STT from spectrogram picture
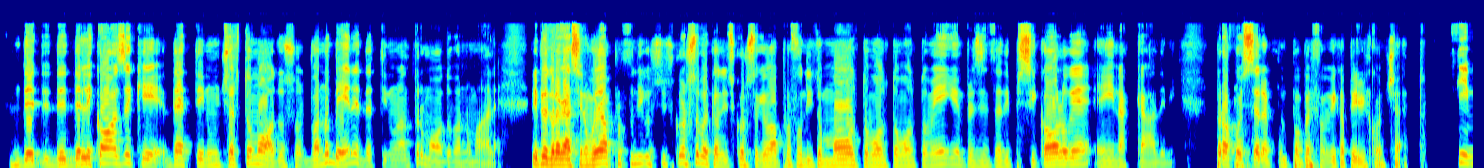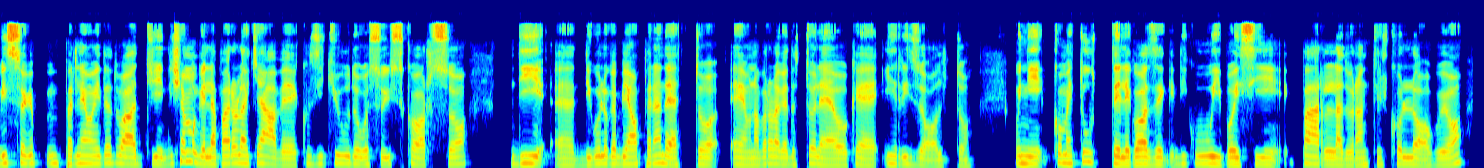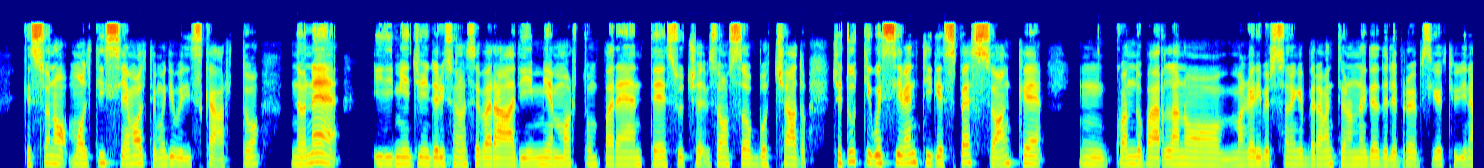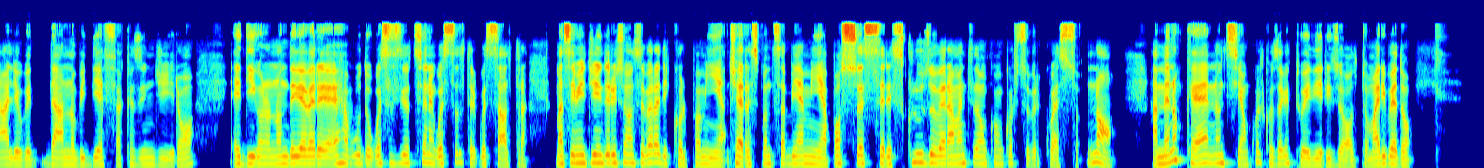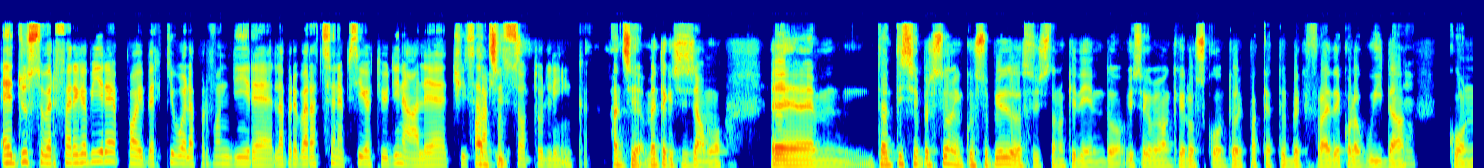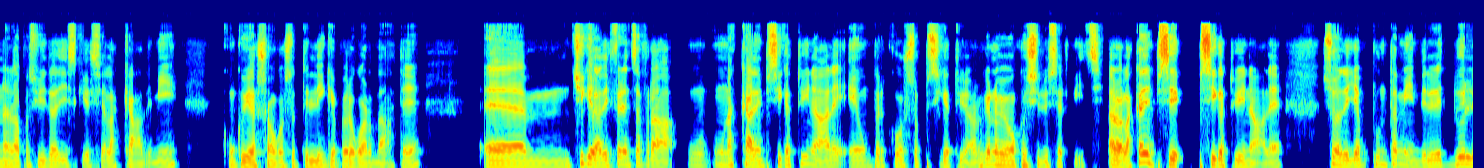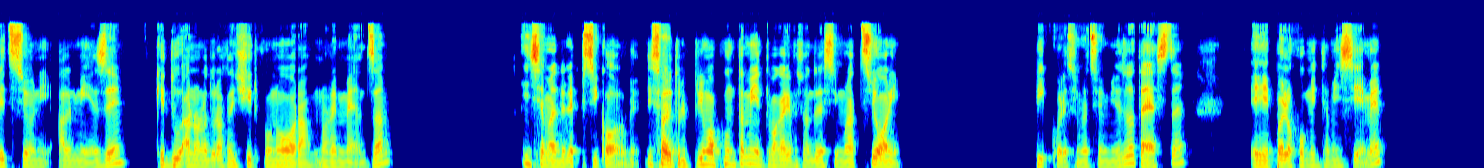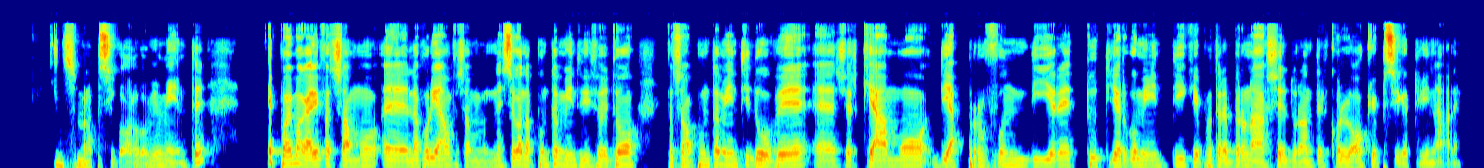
de- de- delle cose che dette in un certo modo so- vanno bene, dette in un altro modo vanno male. Ripeto ragazzi, non vogliamo approfondire questo discorso perché è un discorso che va approfondito molto molto molto meglio in presenza di psicologhe e in academy, però questo era un po' per farvi capire il concetto. Sì, visto che mm, parliamo di tatuaggi, diciamo che la parola chiave, così chiudo questo discorso, di, eh, di quello che abbiamo appena detto è una parola che ha detto Leo che è irrisolto. Quindi come tutte le cose di cui poi si parla durante il colloquio, che sono moltissime volte motivo di scarto, non è i miei genitori sono separati, mi è morto un parente, succe- sono stato bocciato, cioè tutti questi eventi che spesso anche mh, quando parlano magari persone che veramente non hanno idea delle prove psicoattitudinali o che danno PDF a caso in giro e dicono non devi avere avuto questa situazione, quest'altra e quest'altra, ma se i miei genitori sono separati è colpa mia, cioè è responsabilità mia, posso essere escluso veramente da un concorso per questo? No, a meno che non sia un qualcosa che tu hai di risolto, ma ripeto, è giusto per fare capire, poi per chi vuole approfondire la preparazione psicoattitudinale ci sarà Anzi, qua sotto un link. Anzi, mentre che ci siamo, ehm, tantissime persone in questo periodo adesso ci stanno chiedendo, visto che abbiamo anche lo sconto del pacchetto Black Friday con la guida, Sì. con la possibilità di iscriversi all'Academy, con cui vi lasciamo qua sotto il link e poi lo guardate, ehm, ci chiede la differenza fra un, un Academy psicattitudinale e un percorso psicattitudinale, perché noi abbiamo questi due servizi. Allora, l'Academy psi- psicattitudinale sono degli appuntamenti, delle due lezioni al mese, che du- hanno la durata di circa un'ora, un'ora e mezza, insieme a delle psicologhe. Di solito il primo appuntamento magari facciamo delle simulazioni, piccole simulazioni di esotest, e poi lo commentiamo insieme, insieme alla psicologa ovviamente, e poi magari facciamo, eh, lavoriamo, facciamo nel secondo appuntamento di solito facciamo appuntamenti dove eh, cerchiamo di approfondire tutti gli argomenti che potrebbero nascere durante il colloquio psicattitudinale.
